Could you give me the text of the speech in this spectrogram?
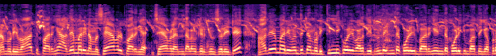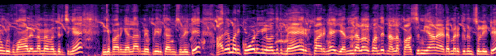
நம்மளுடைய வாத்து பாருங்கள் அதே மாதிரி நம்ம சேவல் பாருங்க சேவல் எந்த அளவுக்கு இருக்குன்னு சொல்லிட்டு அதே மாதிரி வந்துட்டு நம்மளுடைய கிண்ணி கோழி வளர்த்திட்டு இருந்த இந்த கோழியும் பாருங்கள் இந்த கோழிக்கும் பார்த்தீங்க அப்புறம் உங்களுக்கு வால் எல்லாமே வந்துருச்சுங்க. இங்கே பாருங்கள் எல்லாருமே எப்படி இருக்காங்கன்னு சொல்லிட்டு அதே மாதிரி கோழிகள் வந்துட்டு மேயருக்கு பாருங்கள் எந்த அளவுக்கு வந்துட்டு நல்ல பசுமையான இடம் இருக்குதுன்னு சொல்லிட்டு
